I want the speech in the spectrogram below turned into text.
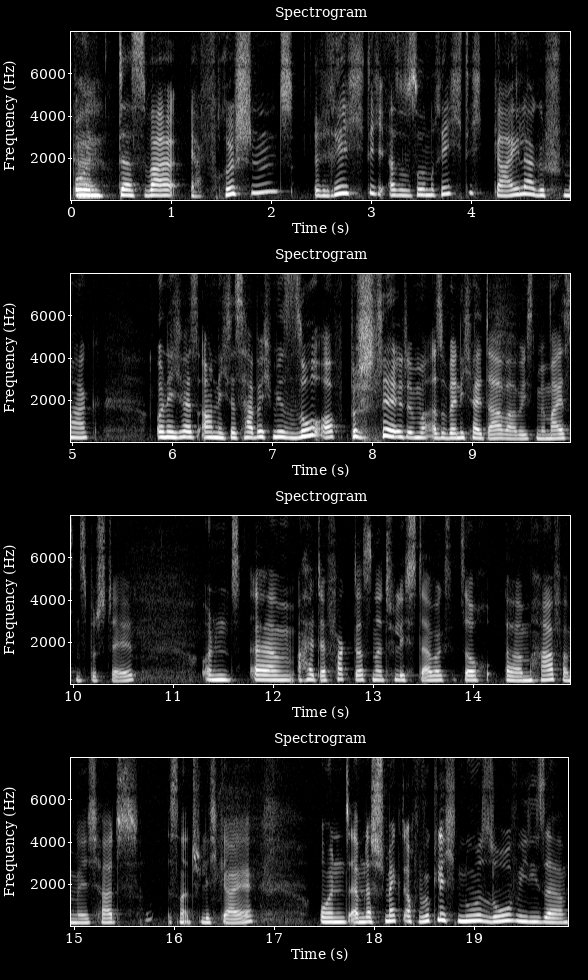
Geil. Und das war erfrischend, richtig, also so ein richtig geiler Geschmack. Und ich weiß auch nicht, das habe ich mir so oft bestellt immer. Also wenn ich halt da war, habe ich es mir meistens bestellt. Und ähm, halt der Fakt, dass natürlich Starbucks jetzt auch ähm, Hafermilch hat, ist natürlich geil. Und ähm, das schmeckt auch wirklich nur so wie dieser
